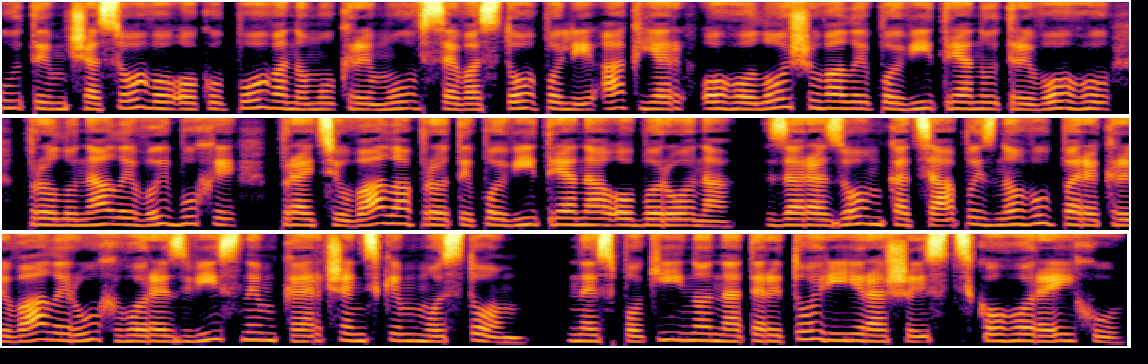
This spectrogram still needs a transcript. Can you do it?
У тимчасово окупованому Криму в Севастополі Ак'яр оголошували повітряну тривогу, пролунали вибухи, працювала протиповітряна оборона. Заразом кацапи знову перекривали рух горезвісним Керченським мостом. Неспокійно на території рашистського рейху.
